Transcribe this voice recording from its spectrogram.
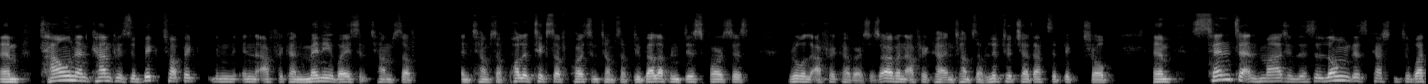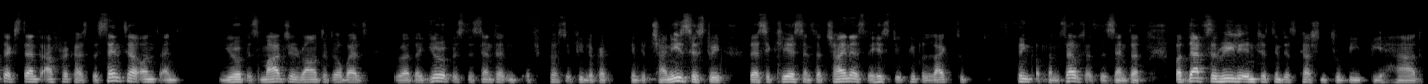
Um, town and country is a big topic in, in Africa in many ways in terms of in terms of politics, of course, in terms of development discourses, rural Africa versus urban Africa, in terms of literature, that's a big trope. Um, center and margin, there's a long discussion to what extent Africa is the center and, and Europe is marginally it, or whether Europe is the center. And of course, if you look at Chinese history, there's a clear sense that China is the history. People like to think of themselves as the center, but that's a really interesting discussion to be, be had.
